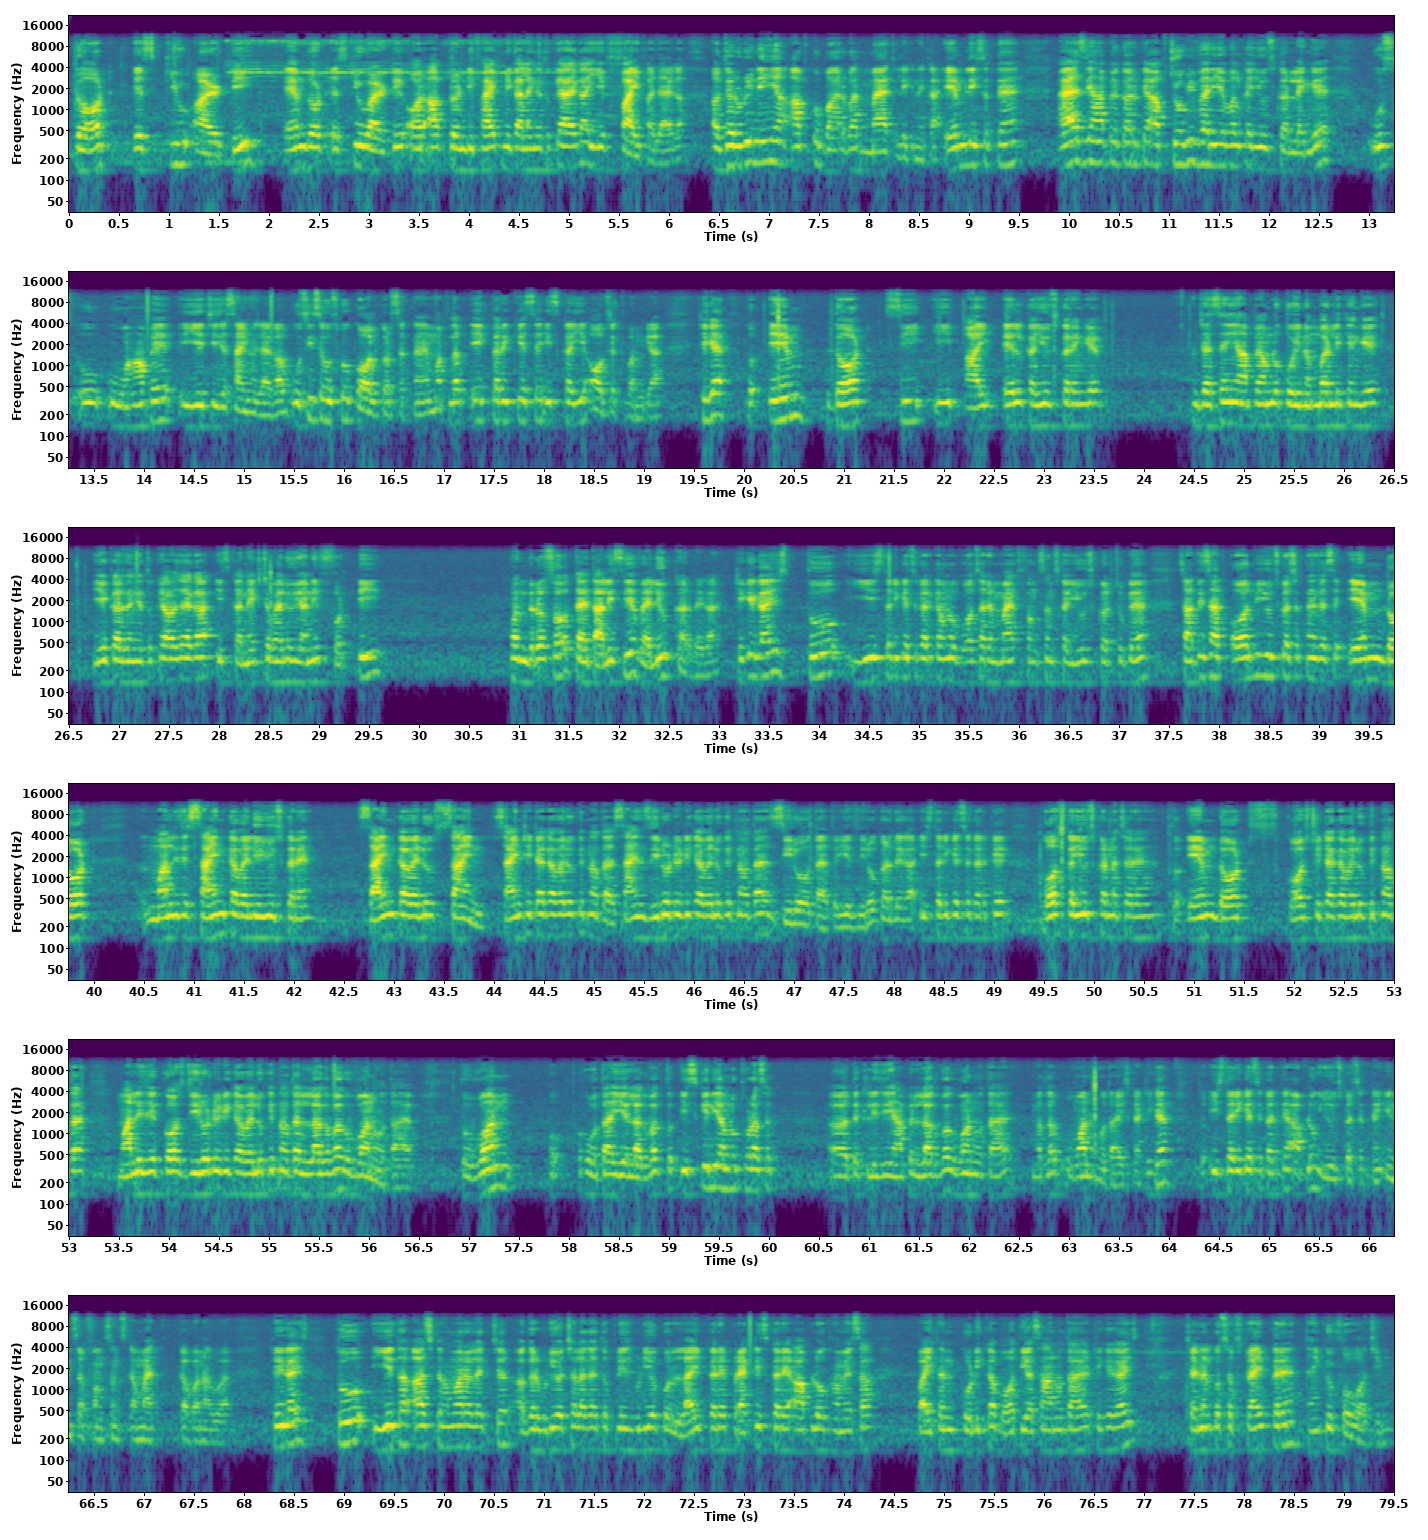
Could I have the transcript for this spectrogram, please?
dot s q r t m dot s q r t और आप ट्वेंटी फाइव निकालेंगे तो क्या आएगा? ये फाइव आ जाएगा। अब ज़रूरी नहीं है आपको बार बार मैथ लिखने का। एम लिख सकते हैं। एज यहाँ पे करके आप जो भी वेरिएबल का यूज़ कर लेंगे, उस वहाँ पे ये चीज़ असाइन हो जाएगा। आप उसी से उसको कॉल कर सकते हैं। मतलब एक तरीके से इसका ये ऑब्जेक्ट बन गया। ठीक है? तो m dot c e i l का यूज़ करेंगे। जैसे ही यहाँ पे हम लोग कोई नंबर लिखेंगे, ये कर देंगे तो क्या हो जाएगा? इसका नेक्स्ट वैल्यू यानी फोर्टी पंद्रह सौ तैतालीस ये वैल्यू कर देगा। ठीक है गाइज़ तो ये इस तरीके से करके हम लोग बहुत सारे मैथ फ़ंक्शंस का यूज़ कर चुके हैं। साथ ही साथ और भी यूज़ कर सकते हैं, जैसे एम डॉट मान लीजिए साइन का वैल्यू यूज़ करें। साइन का वैल्यू साइन साइन थीटा का वैल्यू कितना होता है? साइन ज़ीरो डिग्री का वैल्यू कितना होता है? ज़ीरो होता है। तो ये ज़ीरो कर देगा। इस तरीके से करके कॉस का यूज़ करना चाह रहे हैं। तो एम डॉट कॉस थीटा का वैल्यू कितना होता है? मान लीजिए कॉस ज़ीरो डिग्री का वैल्यू कितना होता है? लगभग वन होता है। तो वन होता है ये लगभग। तो इसके लिए हम लोग थोड़ा सा देख लीजिए, यहाँ पे लगभग वन होता है मतलब वन होता है इसका, ठीक है? तो इस तरीके से करके आप लोग यूज़ कर सकते हैं इन सब फ़ंक्शंस का मैथ का बना हुआ। है ठीक है तो ये था आज का हमारा लेक्चर अगर वीडियो अच्छा लगा है तो प्लीज़ वीडियो को लाइक करें प्रैक्टिस करें आप लोग। हमेशा पाइथन कोडिंग का बहुत ही आसान होता है, ठीक है गाइज़ चैनल को सब्सक्राइब करें। Thank you for watching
